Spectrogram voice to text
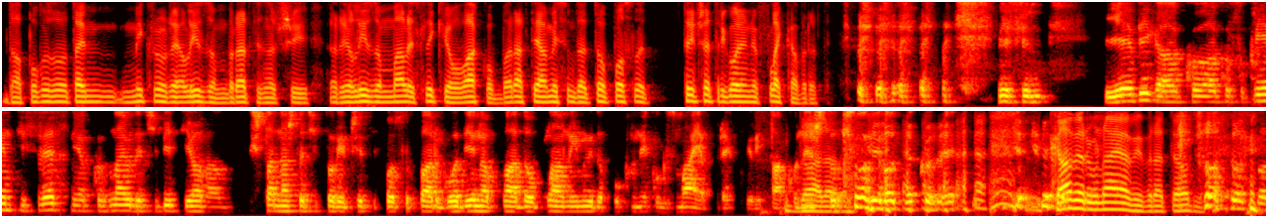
Da, pogledao taj mikrorealizam, brate, znači realizam male slike ovako, brate, ja mislim da je to posle 3-4 godine fleka, brate. mislim, jebi ga, ako, ako su klijenti svesni, ako znaju da će biti ono, šta, na šta će to ličiti posle par godina, pa da u planu imaju da puknu nekog zmaja preko ili tako da, nešto, da, da. to je odmako rekao. Kaver u najavi, brate, odmah. to, to, to,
